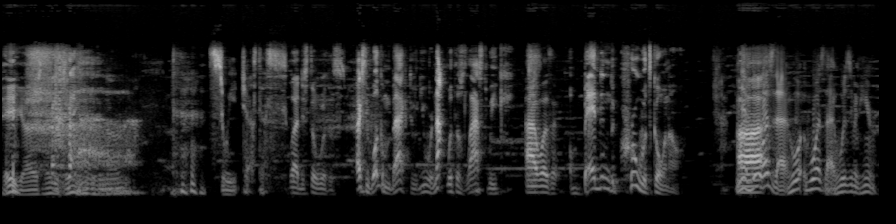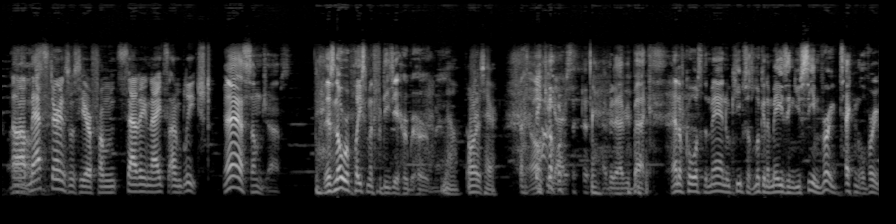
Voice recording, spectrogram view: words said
hey guys, how you doing? Sweet justice. Glad you're still with us. Actually, welcome back, dude. You were not with us last week. I wasn't. Abandoned the crew. What's going on? Yeah, Uh, who was that? Who, who was that? Who was even here? Uh, Oh. Matt Stearns was here from Saturday Nights Unbleached. Yeah, some jobs. There's no replacement for DJ Herbie Herb, man. No, or his hair. Thank you, guys. Happy to have you back. And of course, the man who keeps us looking amazing. You seem very technical, very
